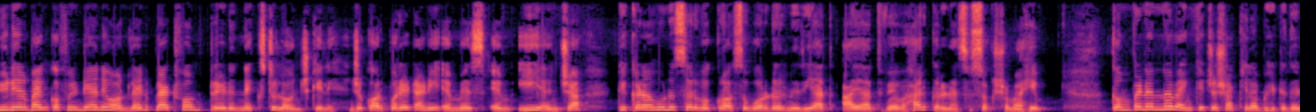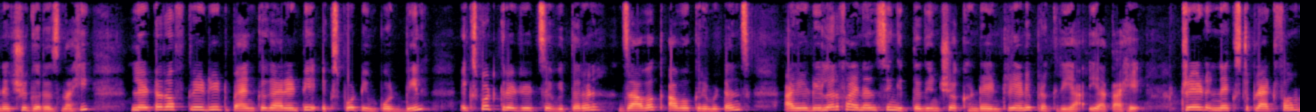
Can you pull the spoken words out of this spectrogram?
युनियन बँक ऑफ इंडियाने online platform Trade Next launch केले जे कॉर्पोरेट आणि एम एस एम ई यांच्या ठिकाणाहून सर्व क्रॉस बॉर्डर निर्यात आयात व्यवहार करण्यास सक्षम आहे. कंपन्यांना बँकेच्या शाखेला भेट देण्याची गरज नाही. Letter of credit bank guarantee export import bill export क्रेडिटचे वितरण जावक आवक रेमिटन्स आणि डीलर फायनान्सिंग इत्यादींची अखंड एंट्री आणि प्रक्रिया यात आहे. ट्रेड नेक्स्ट प्लॅटफॉर्म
